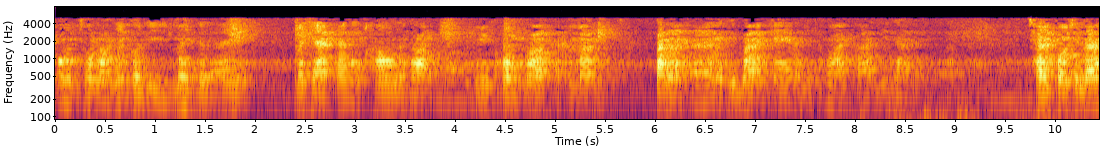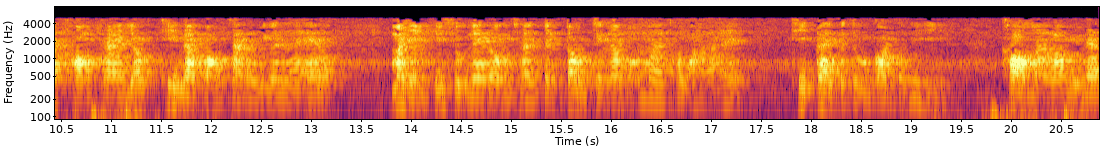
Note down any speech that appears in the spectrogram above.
ของชนเหล่านั้นก็ดี ไม่เป็นไรไม่ใช่อาหารของเขานะครับ มีคนเขาอาหารมาตั้งอาหารไว้ที่บ้านแกแล้วมีถวายพระนี่ได้ ฉันโภชนะของทายกที่นำออกจากเรือนแล้ว ไม่เห็นพิสุในโรงฉันเป็นต้องจึงนำออกมาถวาย ที่ใกล้ประตูก่อนก็ดี เข้ามารออยู่หน้า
